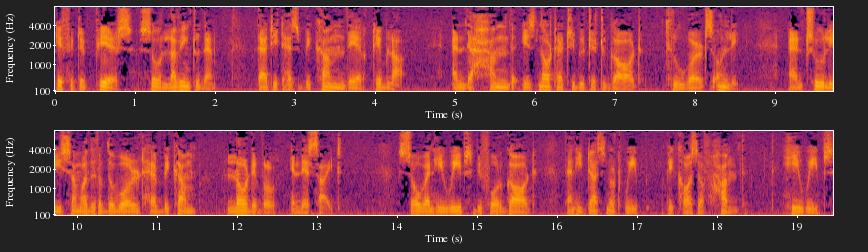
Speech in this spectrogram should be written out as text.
if it appears so loving to them, that it has become their qibla, and the hamd is not attributed to God through words only, and truly some others of the world have become laudable in their sight. So when he weeps before God, then he does not weep because of hamd. He weeps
